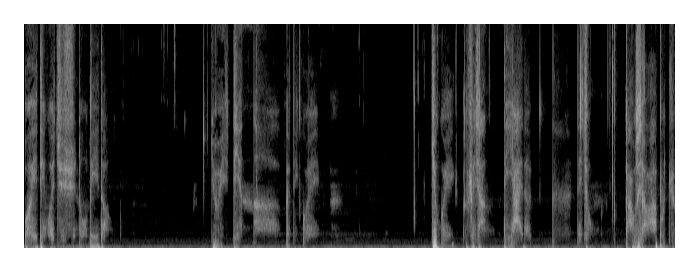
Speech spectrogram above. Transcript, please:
我一定会继续努力的。有一天呢，肯定会。成为非常厉害的那种搞笑 UP 主，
